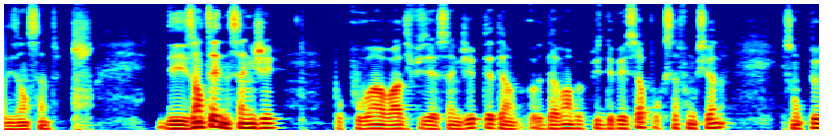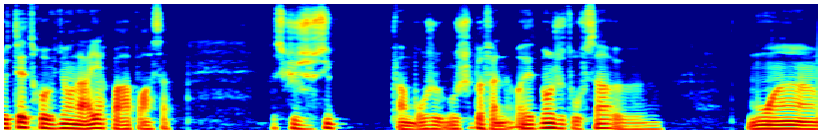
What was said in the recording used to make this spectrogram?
des enceintes, des antennes 5G pour pouvoir avoir diffusé la 5G, peut-être d'avoir un peu plus d'épaisseur pour que ça fonctionne. Ils sont peut-être revenus en arrière par rapport à ça. Parce que je suis. Enfin bon, je, je suis pas fan. Honnêtement, je trouve ça euh, moins,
